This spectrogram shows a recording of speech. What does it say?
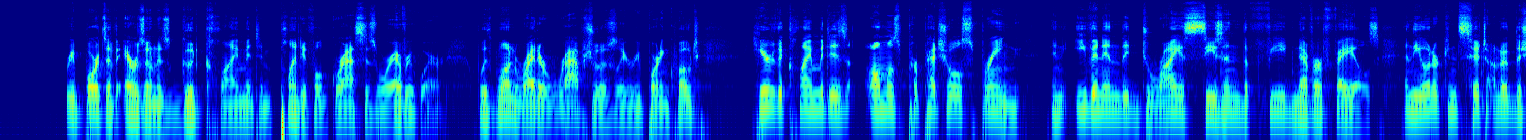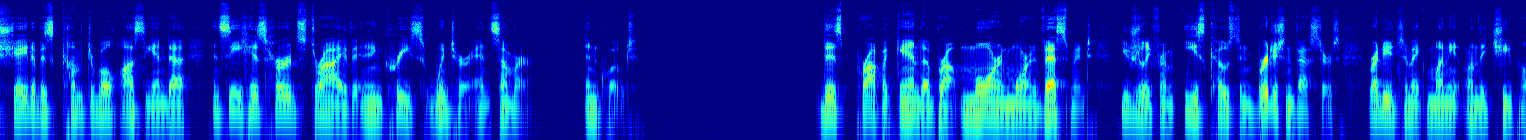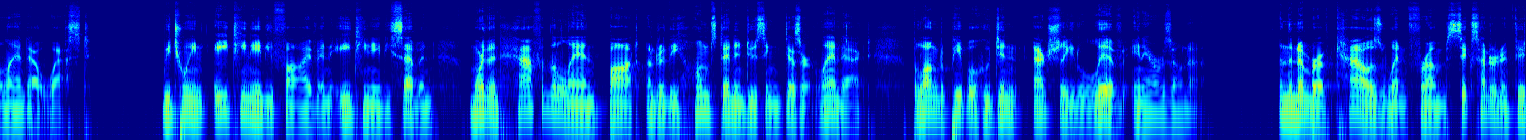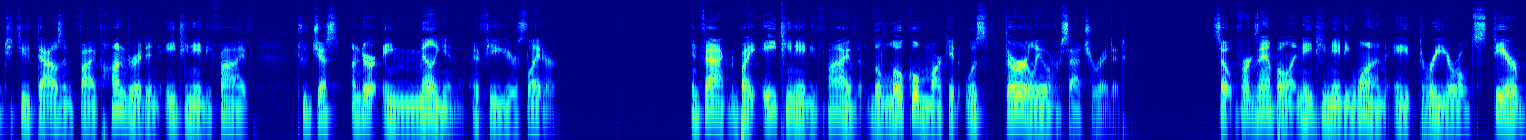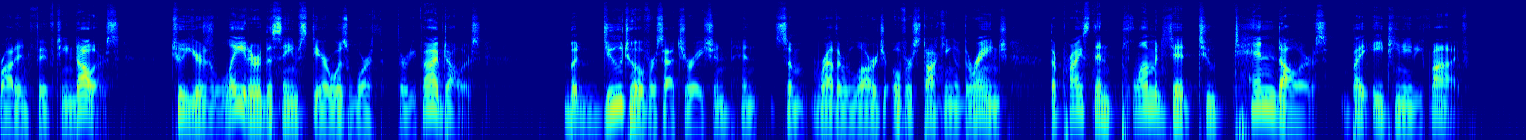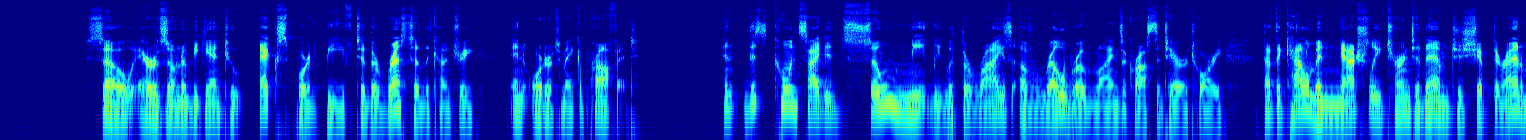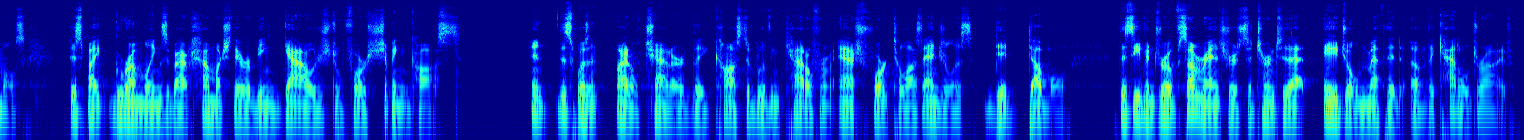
Reports of Arizona's good climate and plentiful grasses were everywhere, with one writer rapturously reporting, quote, here, the climate is almost perpetual spring, and even in the driest season, the feed never fails, and the owner can sit under the shade of his comfortable hacienda and see his herds thrive and increase winter and summer. This propaganda brought more and more investment, usually from East Coast and British investors, ready to make money on the cheap land out west. Between 1885 and 1887, more than half of the land bought under the Homestead Inducing Desert Land Act belonged to people who didn't actually live in Arizona. And the number of cows went from 652,500 in 1885 to just under a million a few years later. In fact, by 1885, the local market was thoroughly oversaturated. So, for example, in 1881, a three year old steer brought in $15. Two years later, the same steer was worth $35. But due to oversaturation and some rather large overstocking of the range, the price then plummeted to $10 by 1885. So, Arizona began to export beef to the rest of the country in order to make a profit. And this coincided so neatly with the rise of railroad lines across the territory that the cattlemen naturally turned to them to ship their animals, despite grumblings about how much they were being gouged for shipping costs. And this wasn't idle chatter. The cost of moving cattle from Ash Fork to Los Angeles did double. This even drove some ranchers to turn to that age old method of the cattle drive.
